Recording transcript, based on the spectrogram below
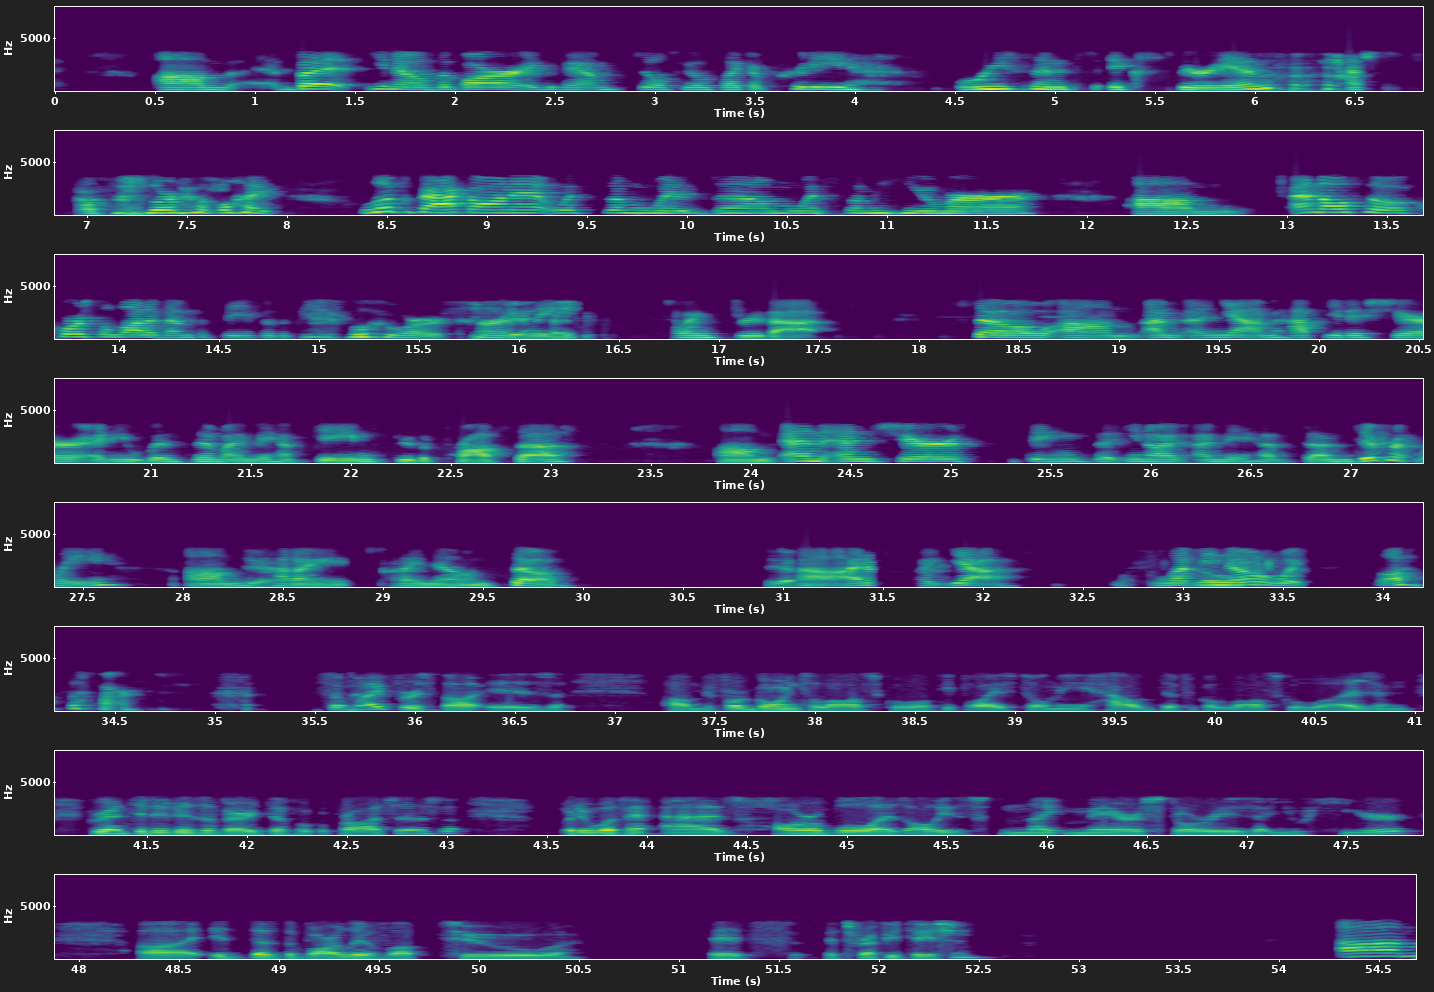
Um, but you know, the bar exam still feels like a pretty recent experience. sort of like look back on it with some wisdom, with some humor, um, and also, of course, a lot of empathy for the people who are currently yeah. going through that. So, um, I'm, and yeah, I'm happy to share any wisdom I may have gained through the process um, and and share things that you know I, I may have done differently um, yeah. had I had I known. So yeah, uh, I don't. Yeah, let so, me know what your thoughts are. So my first thought is. Um, before going to law school, people always told me how difficult law school was, and granted, it is a very difficult process, but it wasn't as horrible as all these nightmare stories that you hear. Uh, it, does the bar live up to its its reputation? Um,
